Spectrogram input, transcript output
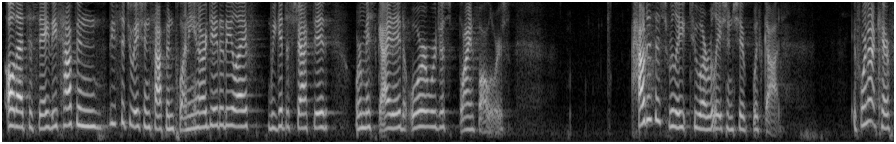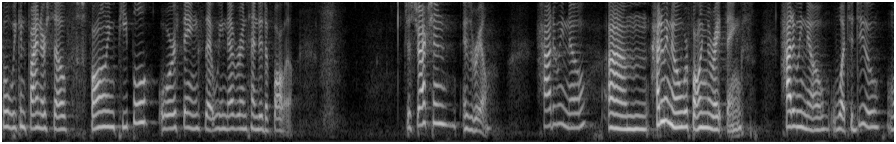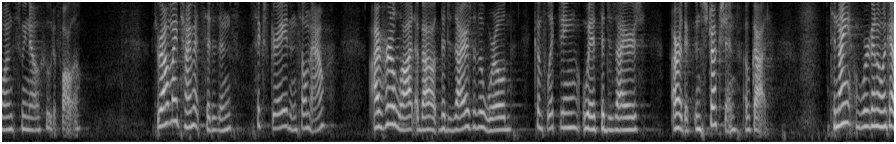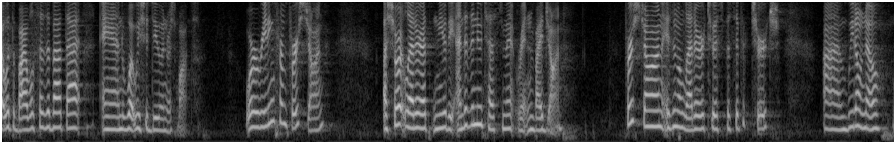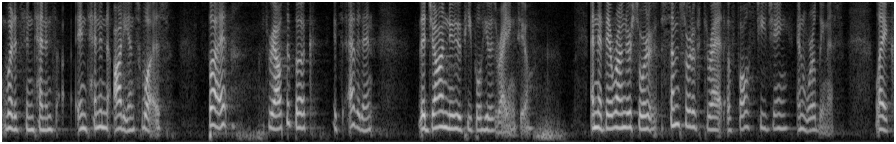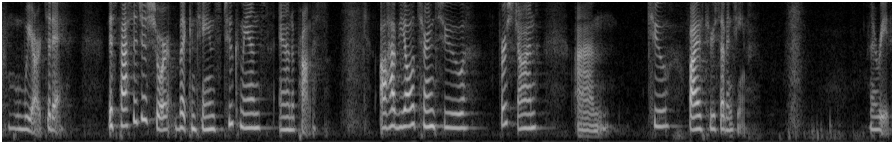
all that to say, these happen, these situations happen plenty in our day-to-day life. We get distracted, we're misguided, or we're just blind followers. How does this relate to our relationship with God? If we're not careful, we can find ourselves following people or things that we never intended to follow. Distraction is real. How do we know? Um, how do we know we're following the right things? How do we know what to do once we know who to follow? Throughout my time at Citizens, sixth grade until now, I've heard a lot about the desires of the world conflicting with the desires or the instruction of God. Tonight, we're going to look at what the Bible says about that and what we should do in response. We're reading from 1 John, a short letter at near the end of the New Testament written by John. 1 John isn't a letter to a specific church. Um, we don't know what its intended, intended audience was, but throughout the book, it's evident that John knew the people he was writing to, and that they were under sort of, some sort of threat of false teaching and worldliness, like we are today. This passage is short, but contains two commands and a promise. I'll have y'all turn to 1 John um, 2 5 through 17. I read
